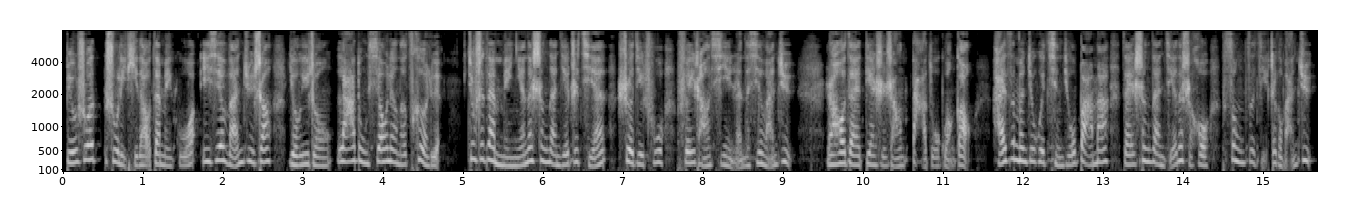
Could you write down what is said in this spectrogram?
比如说，书里提到，在美国，一些玩具商有一种拉动销量的策略。就是在每年的圣诞节之前设计出非常吸引人的新玩具，然后在电视上大做广告，孩子们就会请求爸妈在圣诞节的时候送自己这个玩具。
